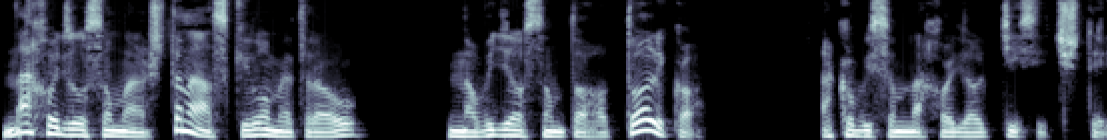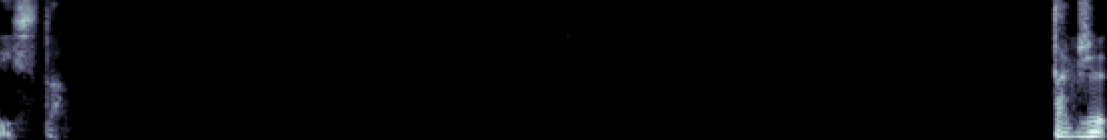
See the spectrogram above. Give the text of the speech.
Nachodil som len 14 kilometrov, no videl som toho toľko, ako by som nachodil 1400. Takže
